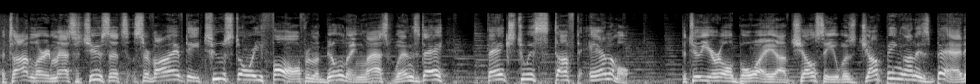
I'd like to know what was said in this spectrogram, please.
A toddler in Massachusetts survived a two-story fall from a building last Wednesday thanks to his stuffed animal. The two-year-old boy of Chelsea was jumping on his bed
